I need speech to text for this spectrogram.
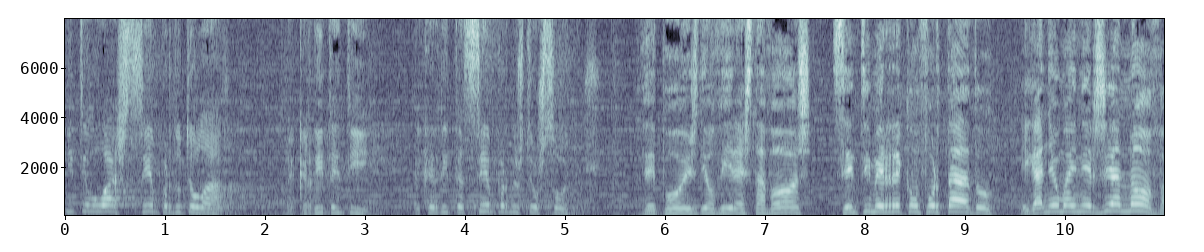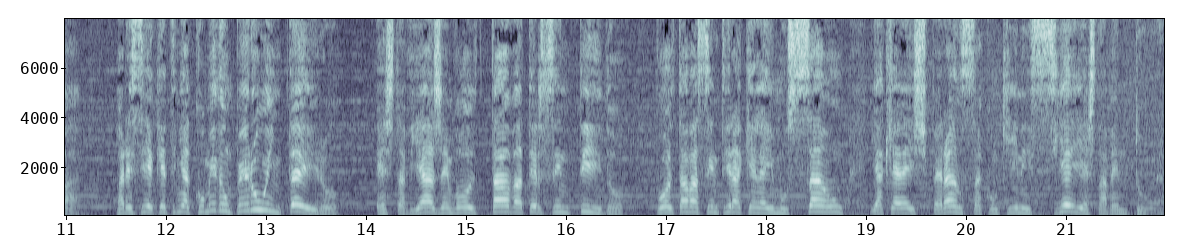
E tê-lo-ás sempre do teu lado. Acredita em ti. Acredita sempre nos teus sonhos. Depois de ouvir esta voz, senti-me reconfortado e ganhei uma energia nova. Parecia que tinha comido um peru inteiro. Esta viagem voltava a ter sentido. Voltava a sentir aquela emoção e aquela esperança com que iniciei esta aventura.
